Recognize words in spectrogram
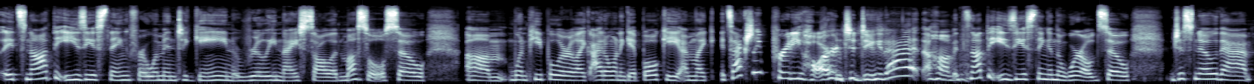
it's not the easiest thing for women to gain really nice, solid muscle. So, um, when people are like, I don't want to get bulky, I'm like, it's actually pretty hard to do that. Um, it's not the easiest thing in the world. So, just know that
